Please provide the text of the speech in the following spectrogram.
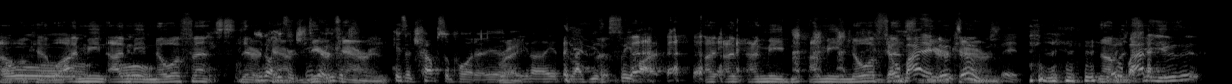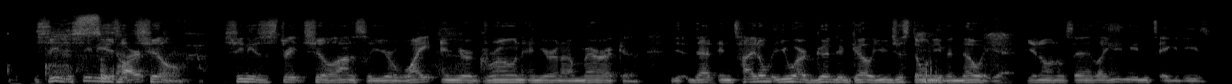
Oh, okay. Well, I mean, I mean, oh. no offense, there, You know, he's a- Karen, you dear he's a- Karen. He's a Trump supporter, yeah. Right. You know, like he's a sweetheart. I, I, I mean, I mean, no offense, Joe offense, Biden dear do too. Karen. No, Joe but Biden she, use it. She, she needs a chill. She needs a straight chill. Honestly, you're white and you're grown and you're in America. That entitlement, you are good to go. You just don't even know it yet. You know what I'm saying? Like you need to take it easy.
